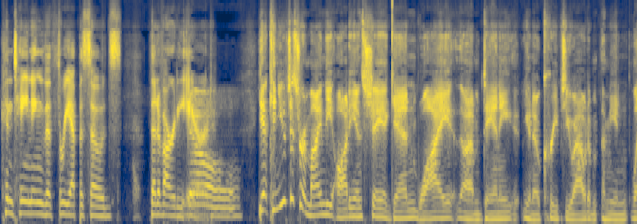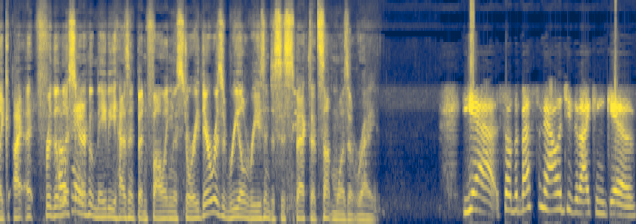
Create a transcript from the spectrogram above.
containing the three episodes that have already aired. No. Yeah, can you just remind the audience, Shay, again, why um, Danny, you know, creeped you out? I mean, like, I, I for the Okay. listener who maybe hasn't been following the story, there was a real reason to suspect that something wasn't right. Yeah. So the best analogy that I can give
